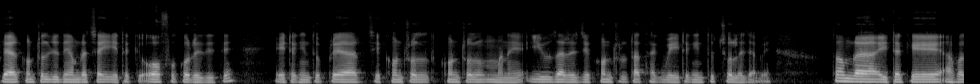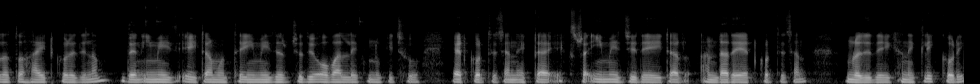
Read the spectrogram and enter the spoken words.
প্লেয়ার কন্ট্রোল যদি আমরা চাই এটাকে অফও করে দিতে, এটা কিন্তু প্লেয়ার যে কন্ট্রোল কন্ট্রোল মানে ইউজারের যে কন্ট্রোলটা থাকবে, এটা কিন্তু চলে যাবে। তো আমরা এটাকে আপাতত হাইড করে দিলাম। দেন ইমেজ এইটার মধ্যে ইমেজের যদি ওভারলে কোনো কিছু অ্যাড করতে চান, একটা এক্সট্রা ইমেজ যদি এইটার আন্ডারে অ্যাড করতে চান, আমরা যদি এখানে ক্লিক করি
